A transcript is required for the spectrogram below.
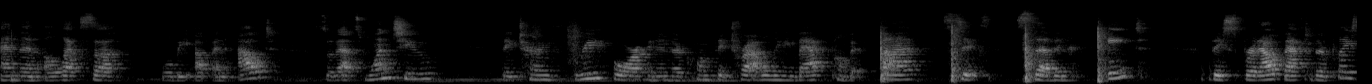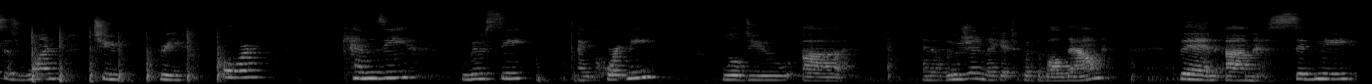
And then Alexa will be up and out. So that's one, two. They turn three, four, and in their clump they travel leaning back, pump it five, six, seven, eight. They spread out back to their places. One, two, three, four. Kenzie, Lucy, and Courtney will do uh, an illusion. They get to put the ball down. Then um, Sydney,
